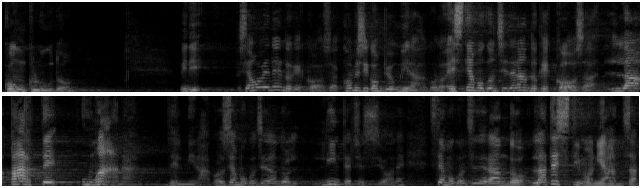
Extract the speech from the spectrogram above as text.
concludo, quindi stiamo vedendo che cosa, come si compie un miracolo e stiamo considerando che cosa? La parte umana del miracolo, stiamo considerando l'intercessione, stiamo considerando la testimonianza,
